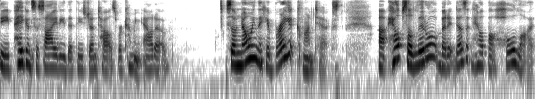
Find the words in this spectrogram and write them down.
the pagan society that these Gentiles were coming out of. So, knowing the Hebraic context uh, helps a little, but it doesn't help a whole lot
